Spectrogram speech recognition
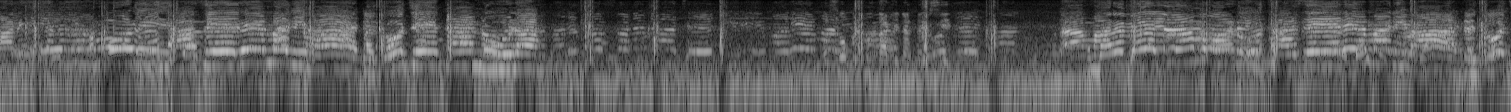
મારી મોડી થાશે રે મારી વાટ. જોજે કાનુડા. છોકરી ઉતારી ના કરશે મારે બેટા el coche.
